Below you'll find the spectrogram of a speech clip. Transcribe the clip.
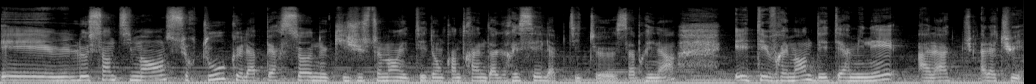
Et le sentiment surtout que la personne qui justement était donc en train d'agresser la petite Sabrina était vraiment déterminée à la, à la tuer.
